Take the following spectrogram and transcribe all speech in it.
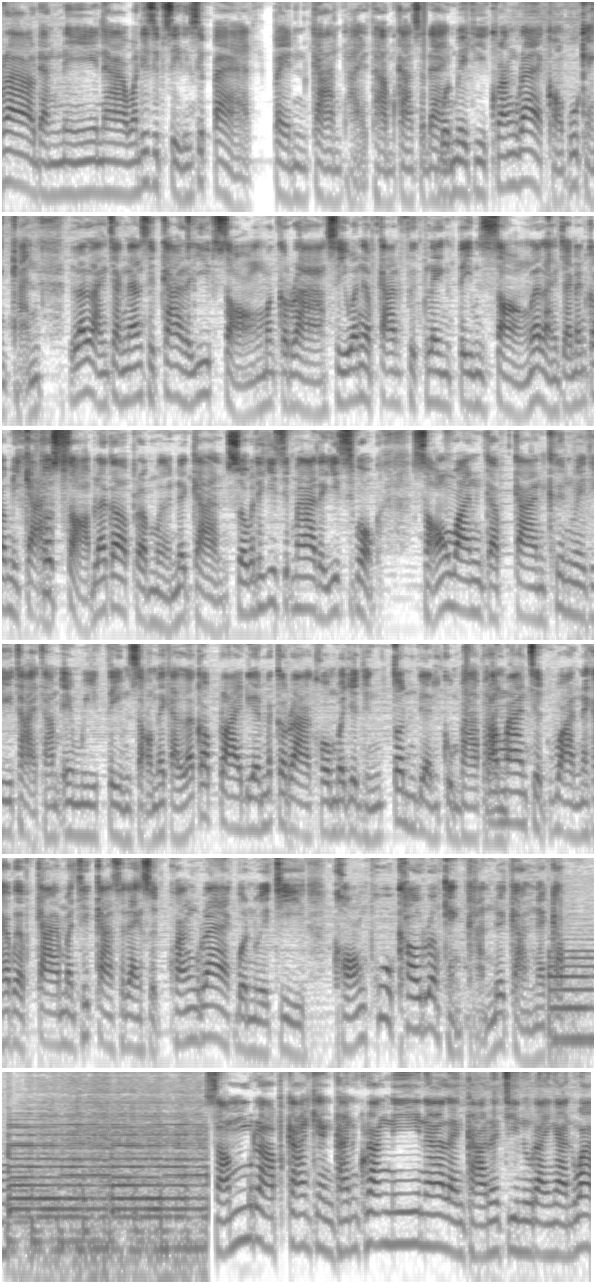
คร่าวๆ ดังนี้นะวันที่ 14-18 เป็นการถ่ายทำการแสดงบนเวทีครั้งแรกของผู้แข่งขัน และหลังจากนั้น 19และ22 มกราคม4วันกับการฝึกเพลงทีมซองและหลังจากนั้นก็มีการทดสอบแล้วก็ประเมินด้วยกัน ส่วนวันที่ 25ถึง26 2 วันกับการขึ้นเวทีถ่ายทำ MV ทีมสองด้วยกัน แล้วก็ปลายเดือนมกราคมไปจนถึงต้นเดือนกุมภาพันธ์ประมาณ 7 วันนะครับกับการบันทึกการแสดงสดครั้งแรกบนเวทีของผู้เข้าร่วมแข่งขันด้วยกันนะครับ สำหรับการแข่งขันครั้งนี้นะแหล่งข่าวในจีนรายงานว่า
